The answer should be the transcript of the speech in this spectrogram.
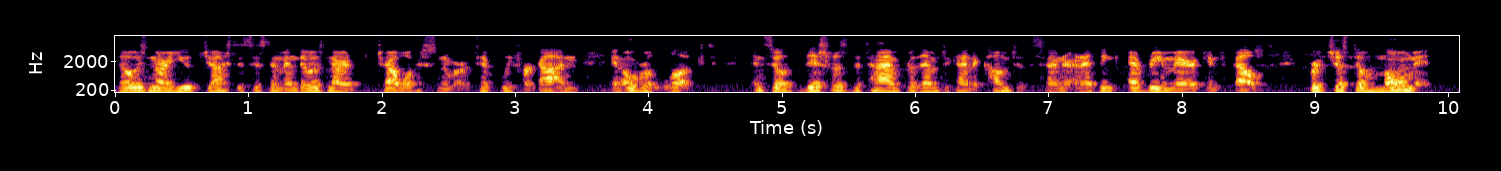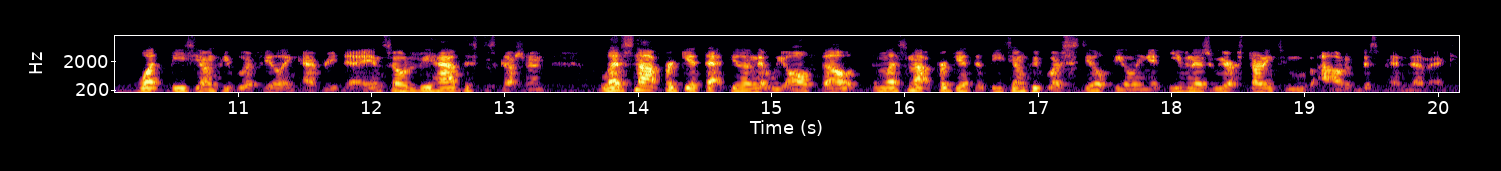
those in our youth justice system and those in our child welfare system are typically forgotten and overlooked. And so this was the time for them to kind of come to the center. And I think every American felt for just a moment what these young people are feeling every day. And so as we have this discussion, let's not forget that feeling that we all felt. And let's not forget that these young people are still feeling it, even as we are starting to move out of this pandemic.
